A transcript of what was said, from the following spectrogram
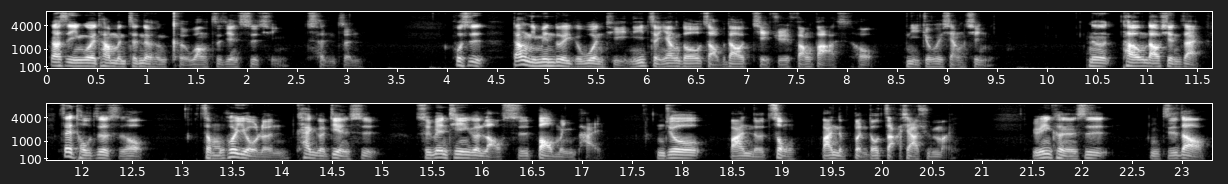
那是因为他们真的很渴望这件事情成真，或是当你面对一个问题，你怎样都找不到解决方法的时候，你就会相信。那套用到现在，在投资的时候，怎么会有人看个电视，随便听一个老师报名牌，你就把你的重、把你的本都砸下去买？原因可能是你知道，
